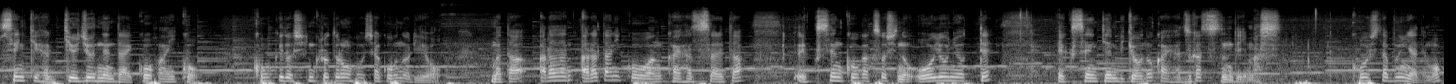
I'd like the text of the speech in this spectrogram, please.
1990年代後半以降高輝度シンクロトロン放射光の利用また新たに考案開発された X 線光学素子の応用によって X 線顕微鏡の開発が進んでいます。こうした分野でも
